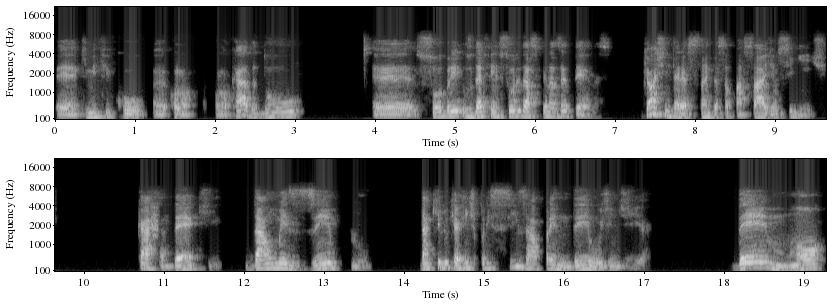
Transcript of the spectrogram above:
é, que me ficou é, colo colocada do, é, sobre os defensores das penas eternas. O que eu acho interessante dessa passagem é o seguinte: Kardec dá um exemplo daquilo que a gente precisa aprender hoje em dia. Democracia.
